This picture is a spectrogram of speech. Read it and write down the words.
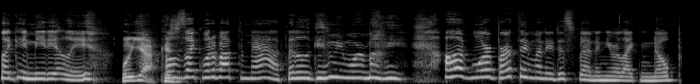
Like immediately, well, yeah, I was like, "What about the math? That'll give me more money. I'll have more birthday money to spend." And you were like, "Nope,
